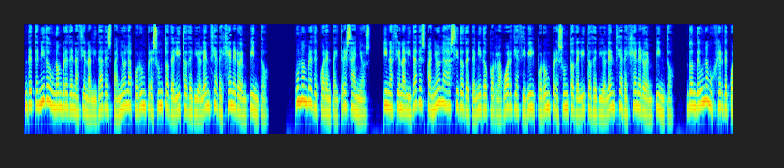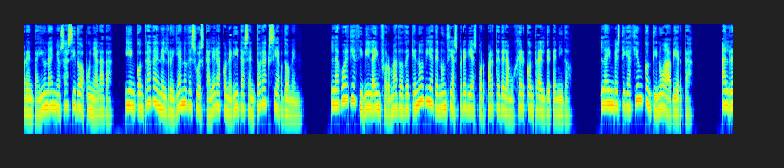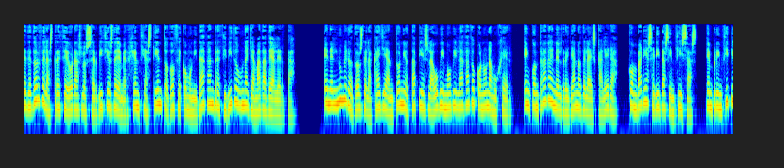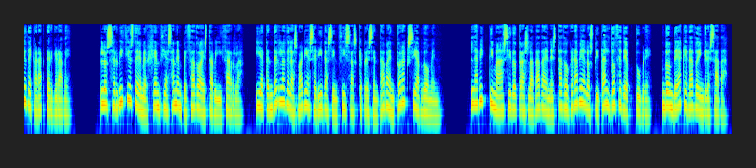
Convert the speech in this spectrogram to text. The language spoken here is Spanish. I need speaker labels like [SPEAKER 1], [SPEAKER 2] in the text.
[SPEAKER 1] Detenido un hombre de nacionalidad española por un presunto delito de violencia de género en Pinto. Un hombre de 43 años, y nacionalidad española ha sido detenido por la Guardia Civil por un presunto delito de violencia de género en Pinto, donde una mujer de 41 años ha sido apuñalada, y encontrada en el rellano de su escalera con heridas en tórax y abdomen. La Guardia Civil ha informado de que no había denuncias previas por parte de la mujer contra el detenido. La investigación continúa abierta. Alrededor de las 13 horas los servicios de emergencias 112 Comunidad han recibido una llamada de alerta. En el número 2 de la calle Antonio Tapies la UBI móvil ha dado con una mujer, encontrada en el rellano de la escalera, con varias heridas incisas, en principio de carácter grave. Los servicios de emergencias han empezado a estabilizarla, y atenderla de las varias heridas incisas que presentaba en tórax y abdomen. La víctima ha sido trasladada en estado grave al Hospital 12 de Octubre, donde ha quedado ingresada.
